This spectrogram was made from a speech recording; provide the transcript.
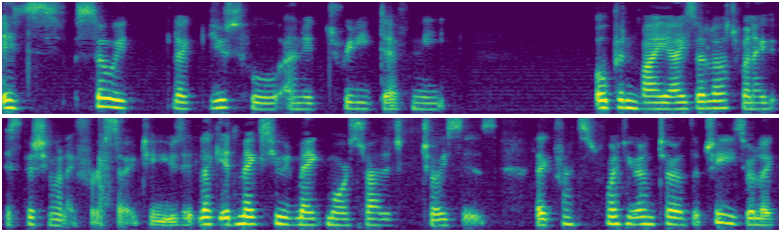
it's so it, like useful, and it really definitely opened my eyes a lot when I, especially when I first started to use it. Like it makes you make more strategic choices. Like for instance, when you enter the cheese, you're like,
